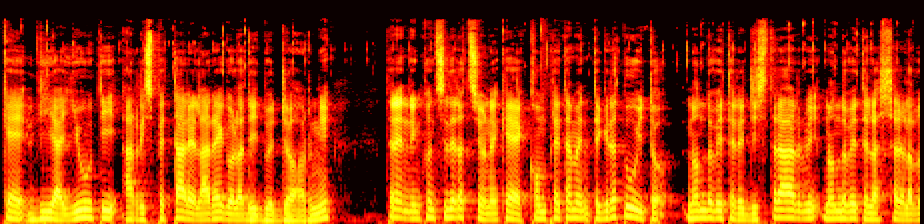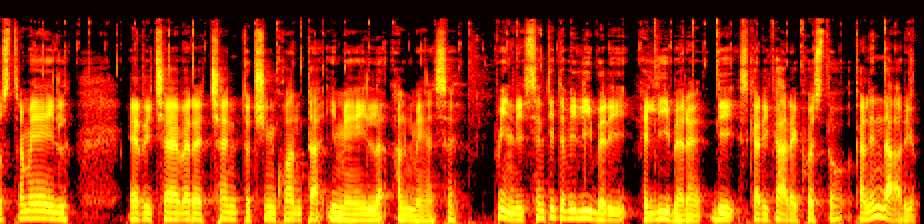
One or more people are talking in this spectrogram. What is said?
che vi aiuti a rispettare la regola dei due giorni, tenendo in considerazione che è completamente gratuito, non dovete registrarvi, non dovete lasciare la vostra mail e ricevere 150 email al mese. Quindi sentitevi liberi e libere di scaricare questo calendario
